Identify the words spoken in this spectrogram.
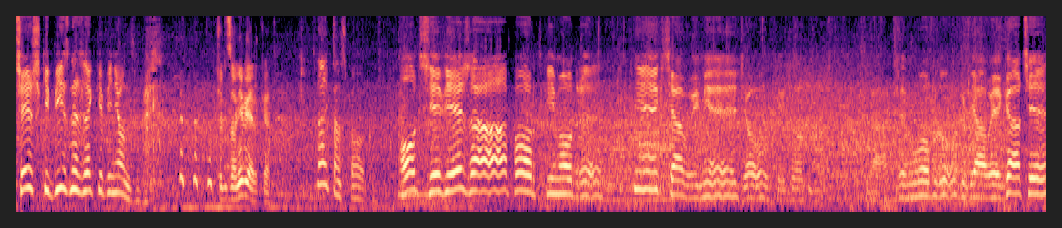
Ciężki biznes, lekkie pieniądze. Czyli co, niewielkie. Daj pan spokój. Od wieża portki modre nie chciały miedziołki żadne. Jakże młobluk białe gacie,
